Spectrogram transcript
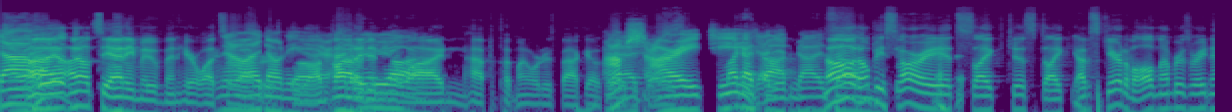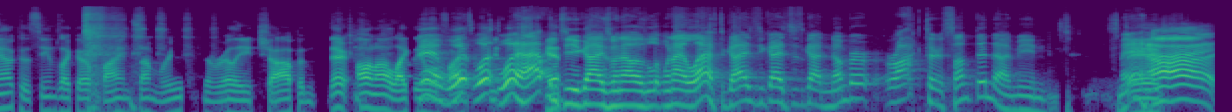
I, Uh, I don't see any movement here whatsoever. No, I don't so either. I'm glad I, don't didn't go wide and have to put my orders back out. there. I'm sorry. Jeez, like I I thought, didn't- guys. No, um, don't be sorry. It's like just like I'm scared of all numbers right now because it seems like I'll find some reason to really chop and they're All in all, likely. Man, what what what happened Yeah. to you guys when I was when I left, guys? You guys just got number rocked or something? I mean, man. Staying- Uh,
